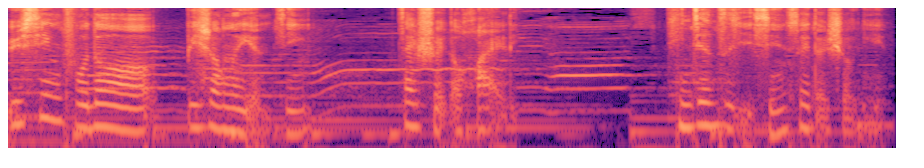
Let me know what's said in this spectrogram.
鱼幸福的闭上了眼睛，在水的怀里，听见自己心碎的声音。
